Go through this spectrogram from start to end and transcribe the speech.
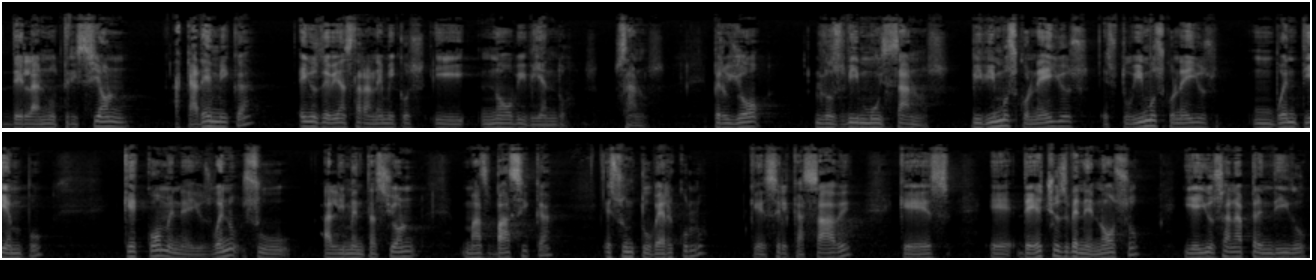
de la nutrición académica, ellos debían estar anémicos y no viviendo sanos. Pero yo los vi muy sanos. Vivimos con ellos, estuvimos con ellos un buen tiempo. ¿Qué comen ellos? Bueno, su alimentación más básica es un tubérculo, que es el casabe, que es, eh, de hecho es venenoso, y ellos han aprendido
